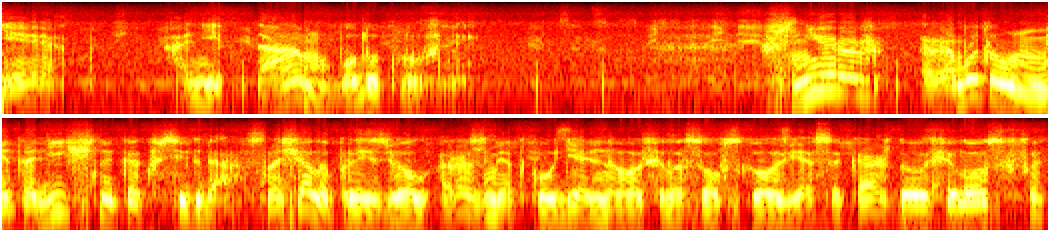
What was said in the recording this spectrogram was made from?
Нет, они там будут нужны. Шнирер работал методично, как всегда. Сначала произвел разметку удельного философского веса каждого философа,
